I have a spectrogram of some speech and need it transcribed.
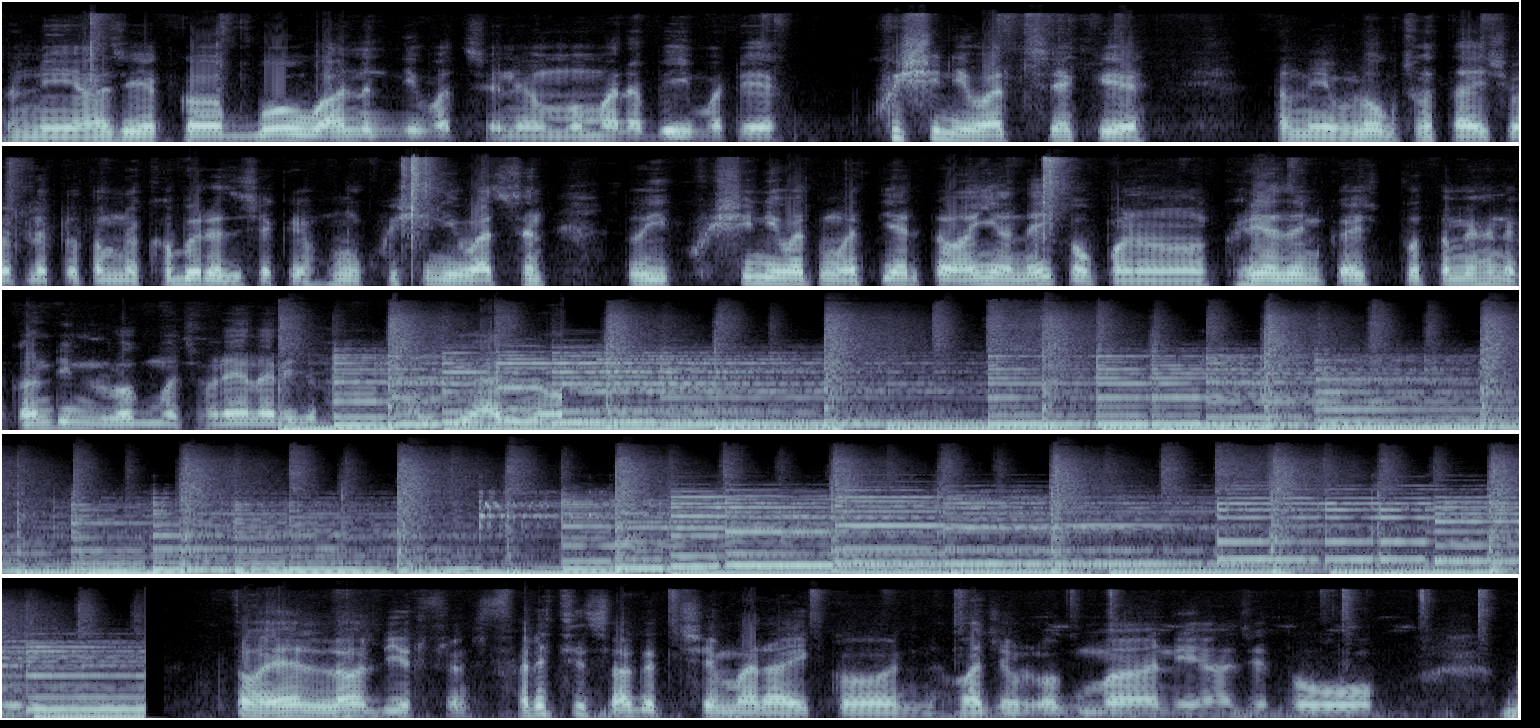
અને આજે એક બહુ આનંદની વાત છે અને અમારા બે માટે ખુશીની વાત છે કે તમે વ્લોગ જોતા હશો એટલે તો તમને ખબર જ છે કે હું ખુશીની વાત છે તો એ ખુશીની વાત હું અત્યારે તો અહીંયા નહીં કહું, પણ ઘરે જઈને કહીશ તો તમે હે ને કન્ટિન્યુ વ્લોગમાં જોડાયેલા રહેજો. આજનો તો હેલો ડિયર ફ્રેન્ડ્સ ફરીથી સ્વાગત છે મારા એક નવા જ વ્લોગમાં અને આજે તો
